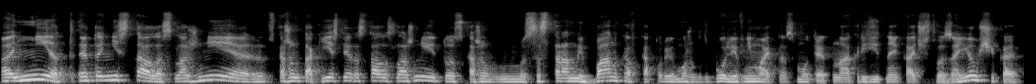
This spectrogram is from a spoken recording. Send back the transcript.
А, нет, это не стало сложнее. Скажем так, если это стало сложнее, то, скажем, со стороны банков, которые, может быть, более внимательно смотрят на кредитное качество заемщика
